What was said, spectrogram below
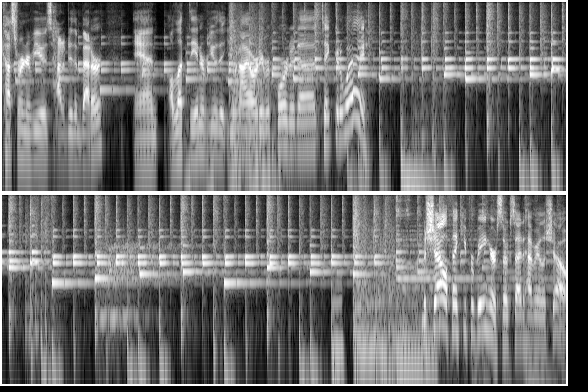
customer interviews, how to do them better. And I'll let the interview that you and I already recorded uh, take it away. Michele, thank you for being here. So excited to have you on the show.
